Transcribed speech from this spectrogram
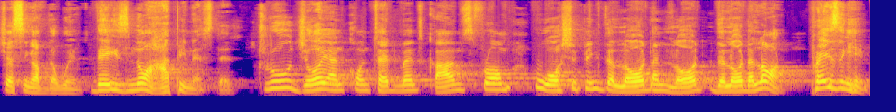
chasing up the wind. There is no happiness there. True joy and contentment comes from worshiping the Lord and Lord, the Lord alone, praising Him.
